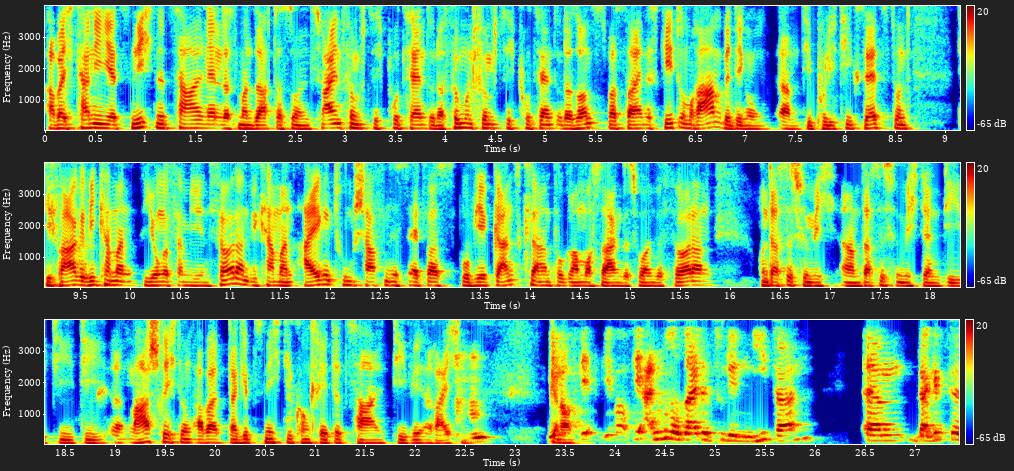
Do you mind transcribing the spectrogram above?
Aber ich kann Ihnen jetzt nicht eine Zahl nennen, dass man sagt, das sollen 52 Prozent oder 55 Prozent oder sonst was sein. Es geht um Rahmenbedingungen, ähm, die Politik setzt. Und die Frage, wie kann man junge Familien fördern, wie kann man Eigentum schaffen, ist etwas, wo wir ganz klar im Programm auch sagen, das wollen wir fördern. Und das ist für mich, ähm, das ist für mich dann die, die, die äh, Marschrichtung, aber da gibt's nicht die konkrete Zahl, die wir erreichen. Mhm. Genau. Gehen wir, die, gehen wir auf die andere Seite zu den Mietern. Ähm, da gibt's ja,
